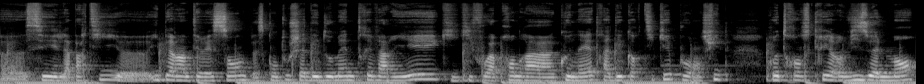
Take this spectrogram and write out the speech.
Euh, c'est la partie euh, hyper intéressante parce qu'on touche à des domaines très variés qu'il faut apprendre à connaître, à décortiquer pour ensuite retranscrire visuellement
